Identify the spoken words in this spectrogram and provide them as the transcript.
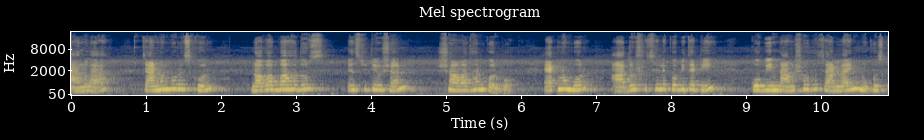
বাংলা চার নম্বর স্কুল নবাব বাহাদুর ইনস্টিটিউশন সমাধান করব। এক নম্বর আদর্শ ছেলে কবিতাটি কবির নামসহ চার লাইন মুখস্থ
